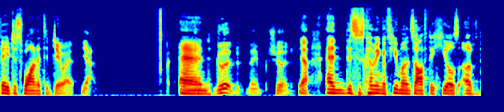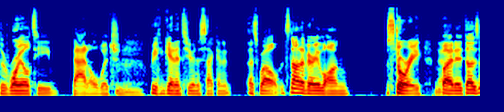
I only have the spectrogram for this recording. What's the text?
They just wanted to do it. Yeah. And good. They should. yeah, and this is coming a few months off the heels of the royalty battle, which Mm. we can get into in a second as well. It's not a very long story, No. but it does.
